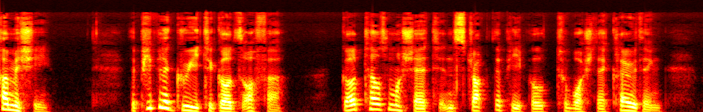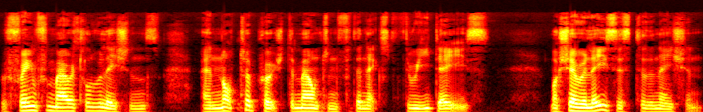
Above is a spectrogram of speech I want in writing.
Chamishi. The people agree to God's offer. God tells Moshe to instruct the people to wash their clothing, refrain from marital relations, and not to approach the mountain for the next three days. Moshe relays this to the nation.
